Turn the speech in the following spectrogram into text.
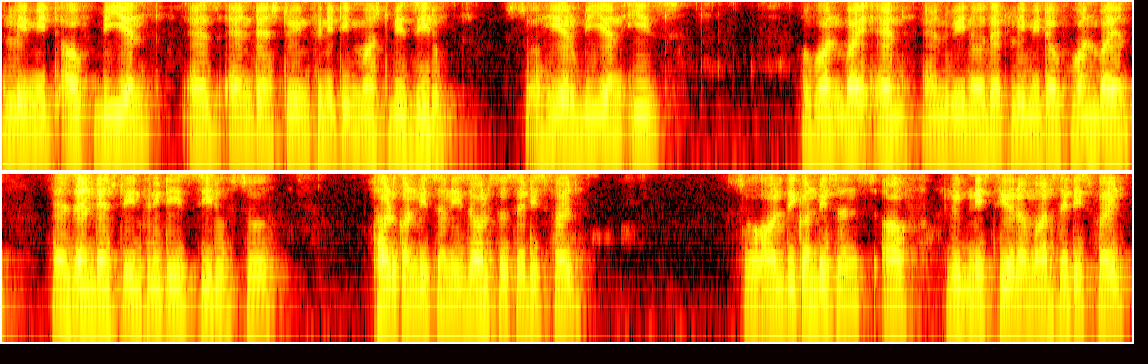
limit of bn as n tends to infinity must be 0 so here bn is 1 by n and we know that limit of 1 by n as n tends to infinity is 0 so third condition is also satisfied. So all the conditions of Leibniz theorem are satisfied.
